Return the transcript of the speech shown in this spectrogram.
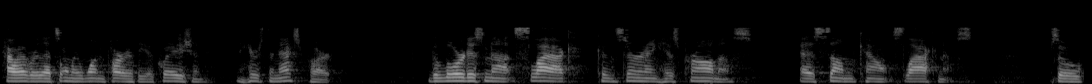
However, that's only one part of the equation. And here's the next part The Lord is not slack concerning his promise, as some count slackness. So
